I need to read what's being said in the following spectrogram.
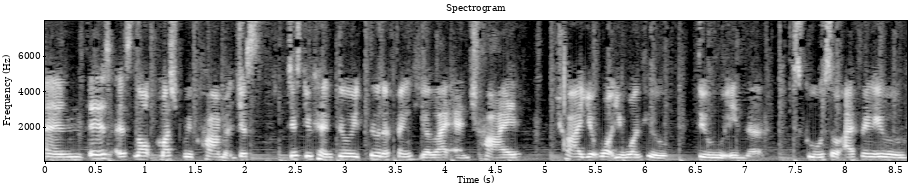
And this is not much requirement. Just just you can do it, do the things you like, and try try what you want to do in the school. So I think it will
